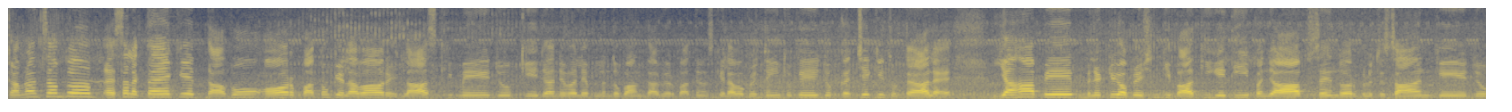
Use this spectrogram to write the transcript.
कामरान साहब, ऐसा लगता है कि दावों और बातों के अलावा और इजलास में जो किए जाने वाले बुलंदोबांग दावे और बातें, उसके अलावा कुछ नहीं, क्योंकि जो कच्चे की सूरत है, यहाँ पे मिलिट्री ऑपरेशन की बात की गई थी। पंजाब, सिंध और बलूचिस्तान के जो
